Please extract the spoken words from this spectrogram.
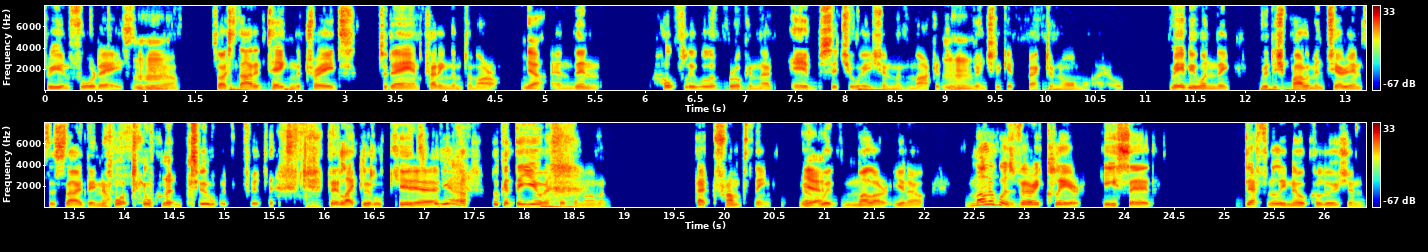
three and four days. You Mhm. know. So I started taking the trades today and cutting them tomorrow. Yeah. And then hopefully we'll have broken that ebb situation when markets will Mhm. eventually get back to normal. I hope. Maybe when the British parliamentarians decide they know what they want to do with Britain, they're like little kids. Yeah. But you know, look at the U.S. at the moment. That Trump thing uh, Yeah. with Mueller. You know, Mueller was very clear. He said, definitely no collusion.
